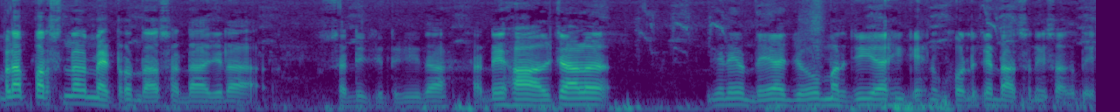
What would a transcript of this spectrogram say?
ਬੜਾ ਪਰਸਨਲ ਮੈਟਰ ਹੁੰਦਾ ਸਾਡਾ ਜਿਹੜਾ ਸਾਡੀ ਜ਼ਿੰਦਗੀ ਦਾ। ਸਾਡੇ ਹਾਲ ਚਾਲ ਜਿਹੜੇ ਹੁੰਦੇ ਆ, ਜੋ ਮਰਜ਼ੀ ਆ, ਅਸੀਂ ਕਿਸੇ ਨੂੰ ਖੁੱਲ ਕੇ ਦੱਸ ਨਹੀਂ ਸਕਦੇ।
